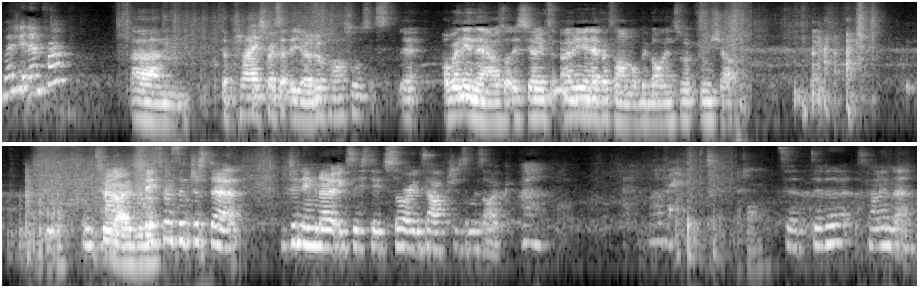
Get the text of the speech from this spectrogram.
Where'd you get them from? Um, the place where it's at the Yodel parcels. it's- Yeah. I went in there. I was like, "This is the only, t- only and ever time I'll be buying something from your shop." In Two town. days of This it. was a, just a, didn't even know it existed. Saw it in Selfridges and was like, I love it. Da, da, da, smell in there.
